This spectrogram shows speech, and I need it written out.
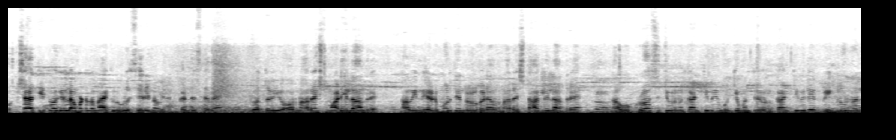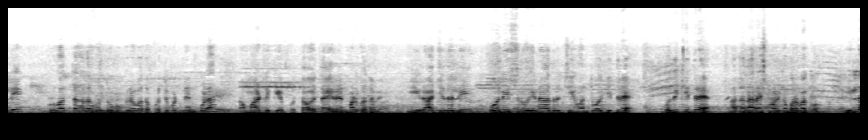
ಪಕ್ಷಾತೀತವಾಗಿ ಎಲ್ಲ ಮಟ್ಟದ ನಾಯಕರುಗಳು ಸೇರಿ ನಾವು ಇದನ್ನು ಖಂಡಿಸ್ತೇವೆ. ಇವತ್ತು ಅವ್ರನ್ನ ಅರೆಸ್ಟ್ ಮಾಡಿಲ್ಲ ಅಂದರೆ, ನಾವು ಇನ್ನು ಎರಡು, ಮೂರು ದಿನದೊಳಗಡೆ ಅವ್ರನ್ನ ಅರೆಸ್ಟ್ ಆಗಲಿಲ್ಲ ಅಂದರೆ, ನಾವು ಗೃಹ ಸಚಿವರನ್ನ ಕಾಣ್ತೀವಿ, ಮುಖ್ಯಮಂತ್ರಿಯವ್ರನ್ನ ಕಾಣ್ತೀವಿ. ಇಲ್ಲಿ ಬೆಂಗಳೂರಿನಲ್ಲಿ ಬೃಹತ್ತಾದ ಒಂದು ಉಗ್ರವಾದ ಪ್ರತಿಭಟನೆಯನ್ನು ಕೂಡ ನಾವು ಮಾಡಲಿಕ್ಕೆ ತಯಾರಿಯನ್ನು ಮಾಡ್ಕೋತೇವೆ. ಈ ರಾಜ್ಯದಲ್ಲಿ ಪೊಲೀಸರು ಏನಾದರೂ ಜೀವಂತವಾಗಿದ್ದರೆ ಬದುಕಿದ್ರೆ ಅದನ್ನು ಅರೆಸ್ಟ್ ಮಾಡ್ಕೊಂಡು ಬರಬೇಕು. ಇಲ್ಲ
